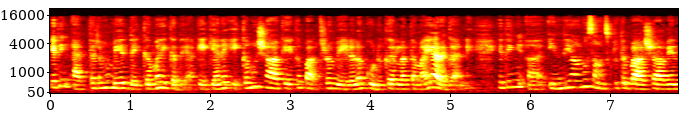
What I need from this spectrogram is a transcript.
ඉතින් ඇත්තටම මේ දෙකම එක දෙයක්. ඒ කියන්නේ එකම ශාකයක පත්‍ර වේලලා කුඩු කරලා තමයි අරගන්නේ. ඉතින් ඉන්දියානු සංස්කෘත භාෂාවෙන්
